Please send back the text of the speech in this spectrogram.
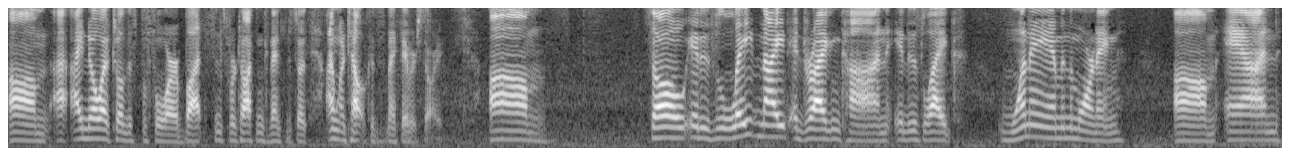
Um, I, I, know I've told this before, but since we're talking convention stories, I'm going to tell it because it's my favorite story. Um, so it is late night at Dragon Con. It is like 1 a.m. in the morning, um, and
